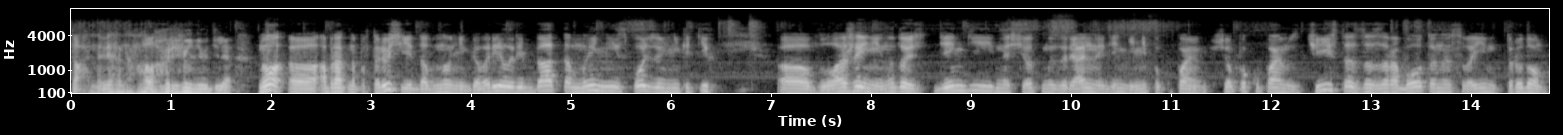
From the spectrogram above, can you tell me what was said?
Да, наверное, мало времени уделяю. Но, э, обратно повторюсь, я давно не говорил, ребята, мы не используем никаких э, вложений. Ну, то есть, деньги на счет мы за реальные деньги не покупаем. Все покупаем чисто за заработанное своим трудом.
